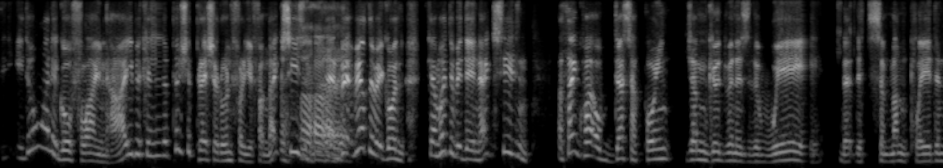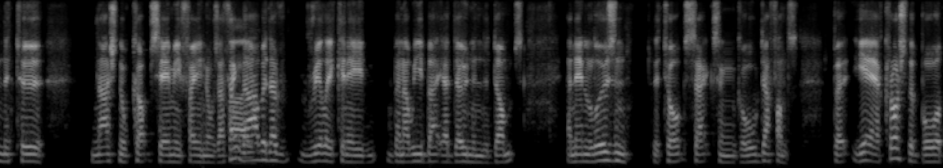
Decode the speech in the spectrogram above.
you don't want to go flying high because it puts your pressure on for you for next season. where, where, do we go? Ken, what do we do next season? I think what will disappoint Jim Goodwin is the way that the St Mirren played in the two National Cup semi-finals. I think Aye. that would have really kind of been a wee bit of down in the dumps, and then losing the top six and goal difference. But yeah, across the board,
